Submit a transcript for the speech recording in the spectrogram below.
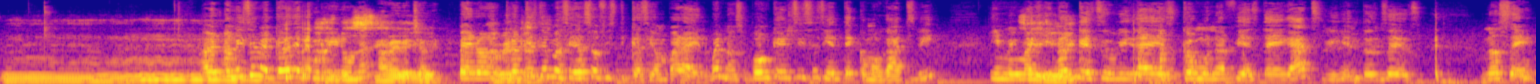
Mm. A ver, a mí se me acaba de Ay, ocurrir no una, sé. A ver, échale. pero ver, creo que es demasiada sofisticación para él. Bueno, supongo que él sí se siente como Gatsby. Y me Sí. imagino que su vida es como una fiesta de Gatsby. Entonces, no sé,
